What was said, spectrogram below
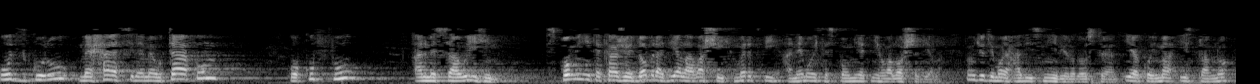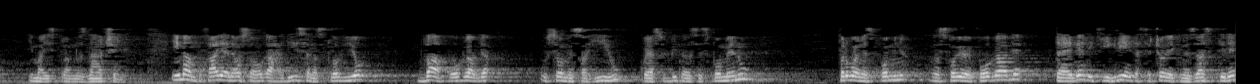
Uzguru mehasine meutakum wa kufu an mesavihim. Spominjite, kaže, dobra dijela vaših mrtvih, a nemojte spominjati njihova loša dijela. Međutim, ovaj hadis nije vjerodostojan, iako ima ispravno, ima ispravno značenje. Imam Buharija na osnovu ovoga hadisa naslovio dva poglavlja u svome sahihu, koja su bitna da se spomenu, Prvo je spominju, naslovio je poglavlje da je veliki grije da se čovjek ne zastire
